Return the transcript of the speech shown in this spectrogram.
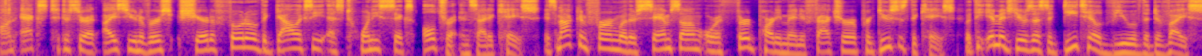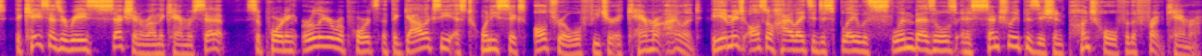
On X, Twitter at Ice Universe shared a photo of the Galaxy S26 Ultra inside a case. It's not confirmed whether Samsung or a third-party manufacturer produces the case, but the image gives us a detailed view of the device. The case has a raised section around the camera setup, supporting earlier reports that the Galaxy S26 Ultra will feature a camera island. The image also highlights a display with slim bezels and a centrally positioned punch hole for the front camera.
